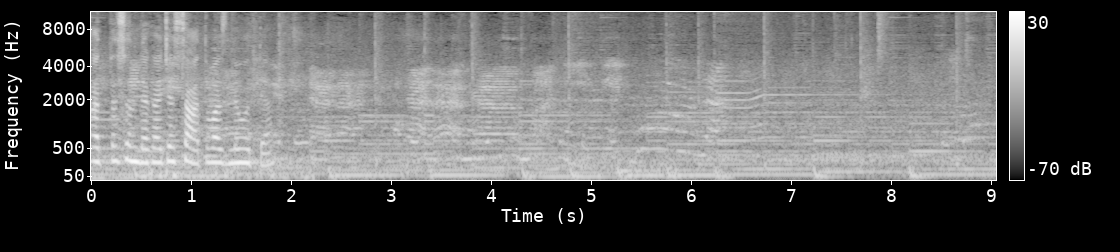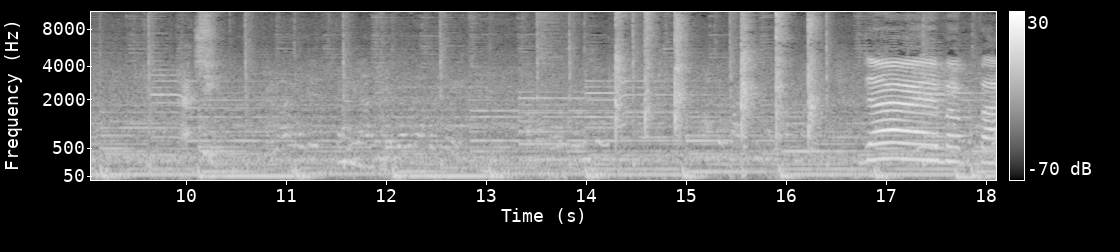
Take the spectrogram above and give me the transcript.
आता संध्याकाळच्या सात वाजल्या होत्या. जय बाप्पा.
